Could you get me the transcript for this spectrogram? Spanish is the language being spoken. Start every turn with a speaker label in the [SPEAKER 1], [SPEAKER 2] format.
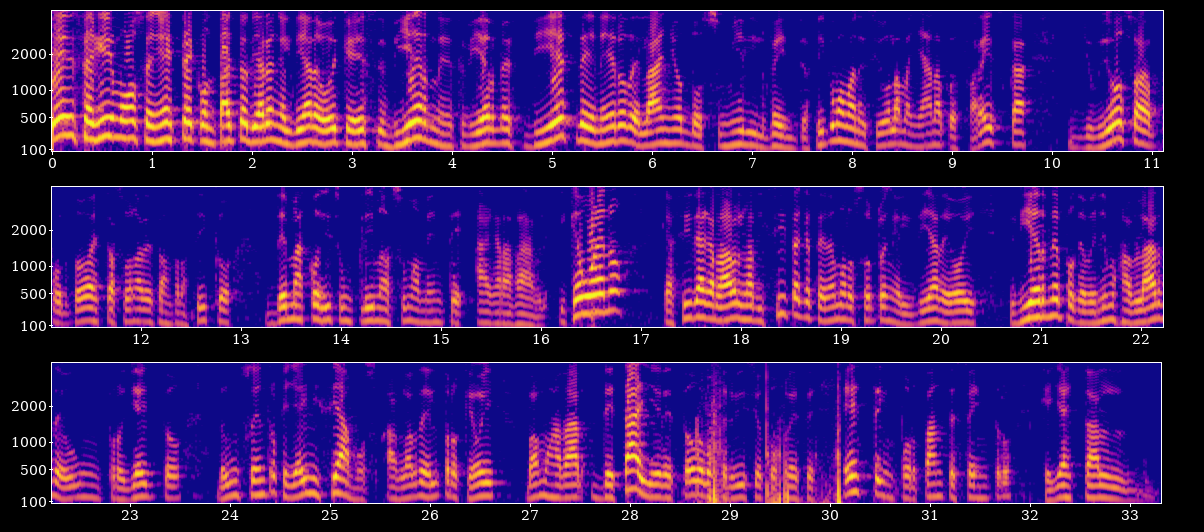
[SPEAKER 1] Bien, seguimos en este contacto diario en el día de hoy que es viernes, viernes 10 de enero del año 2020. Así como amaneció la mañana pues fresca, lluviosa por toda esta zona de San Francisco de Macorís, un clima sumamente agradable. Y qué bueno que así de agradable es la visita que tenemos nosotros en el día de hoy, viernes, porque venimos a hablar de un proyecto de un centro que ya iniciamos a hablar de él, pero que hoy vamos a dar detalle de todos los servicios que ofrece este importante centro que ya está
